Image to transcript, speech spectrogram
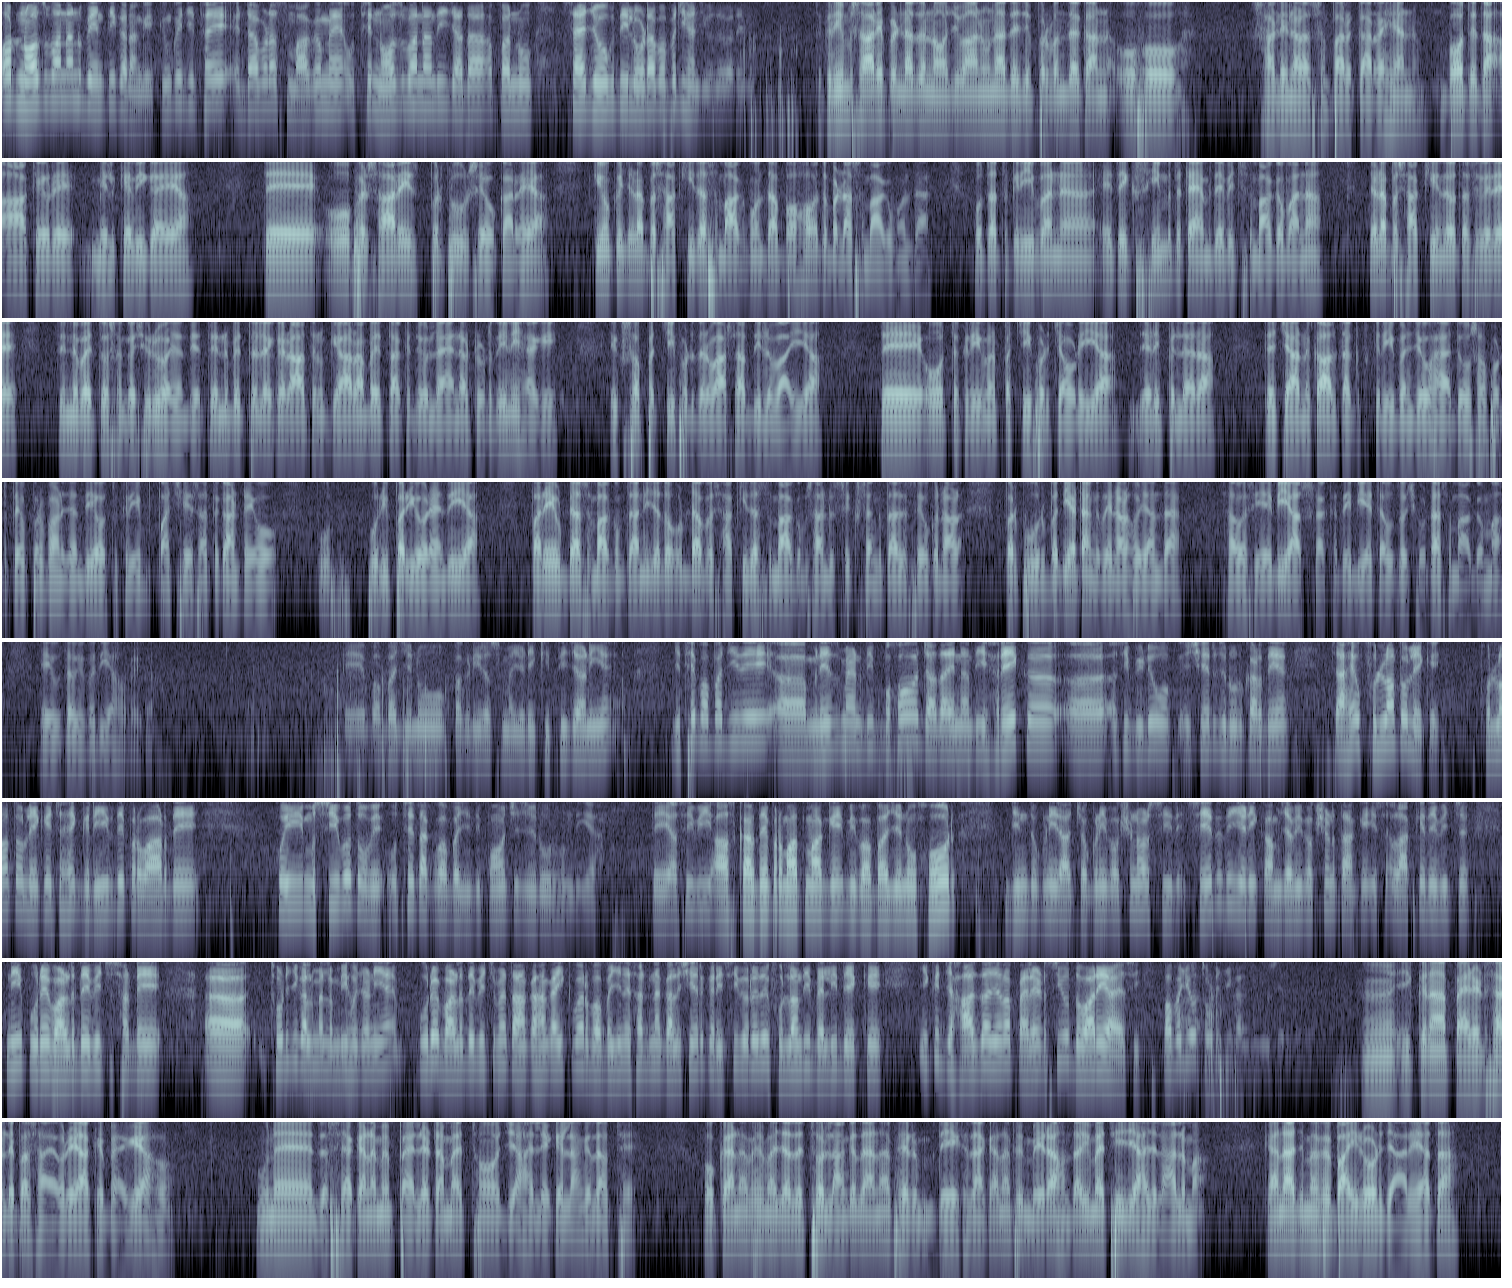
ਔਰ ਨੌਜਵਾਨਾਂ ਨੂੰ ਬੇਨਤੀ ਕਰਾਂਗੇ ਕਿਉਂਕਿ ਜਿੱਥੇ ਐਡਾ ਬੜਾ ਸਮਾਗਮ ਹੈ ਉੱਥੇ ਨੌਜਵਾਨਾਂ ਦੀ ਜ਼ਿਆਦਾ ਆਪਾਂ ਨੂੰ ਸਹਿਯੋਗ ਦੀ ਲੋੜ ਆ। ਬਾਬਾ ਜੀ ਹਾਂਜੀ ਉਹਦੇ ਬਾਰੇ ਵੀ। ਤਕਰੀਬਨ ਸਾਰੇ ਪਿੰਡਾਂ ਤੋਂ ਨੌਜਵਾਨ ਉਹਨਾਂ ਦੇ ਜੋ ਪ੍ਰਬੰਧਕ ਹਨ ਉਹ ਸਾਡੇ ਨਾਲ ਸੰਪਰਕ ਕਰ ਰਹੇ ਹਨ। ਬਹੁਤੇ ਤਾਂ ਆ ਕੇ ਉਰੇ ਮਿਲ ਕੇ ਵੀ ਗਏ ਆ। ਤੇ ਉਹ ਫਿਰ ਸਾਰੇ ਭਰਪੂਰ ਸਹਿਯੋਗ ਕਰ ਰਹੇ ਆ ਕਿਉਂਕਿ ਜਿਹੜਾ ਵਿਸਾਖੀ ਦਾ ਸਮਾਗਮ ਹੁੰਦਾ, ਬਹੁਤ ਵੱਡਾ ਸਮਾਗਮ ਹੁੰਦਾ। ਉਹ ਤਾਂ ਤਕਰੀਬਨ ਇਹ ਤਾਂ ਇੱਕ ਸੀਮਿਤ ਟਾਈਮ ਦੇ ਵਿੱਚ ਸਮਾਗਮ ਆ ਨਾ। ਜਿਹੜਾ ਵਿਸਾਖੀ ਹੁੰਦਾ, ਉਹ ਤਾਂ ਸਵੇਰੇ 3 ਵਜੇ ਤੋਂ ਸੰਗਤ ਸ਼ੁਰੂ ਹੋ ਜਾਂਦੀ ਹੈ। 3 ਵਜੇ ਤੋਂ ਲੈ ਕੇ ਰਾਤ ਨੂੰ 11 ਵਜੇ ਤੱਕ ਜੋ ਲਾਈਨ ਆ, ਉਹ ਟੁੱਟਦੀ ਨਹੀਂ ਹੈਗੀ। 125 ਫੁੱਟ ਦਰਬਾਰ ਸਾਹਿਬ ਦੀ ਲਵਾਈ ਆ ਤੇ ਉਹ ਤਕਰੀਬਨ 25 ਫੁੱਟ ਚੌੜੀ ਆ, ਜਿਹੜੀ ਪਿੱਲਰ ਆ। ਤੇ ਚਰਨ ਘਾਲ ਤੱਕ ਤਕਰੀਬਨ ਜੋ ਹੈ 200 ਫੁੱਟ 'ਤੇ ਉੱਪਰ ਬਣ ਜਾਂਦੀ ਆ ਉਹ ਤਕਰੀਬ 5 6 7 ਘੰਟੇ ਉਹ ਪੂ- ਪੂਰੀ ਭਰੀ ਹੋ ਰਹਿੰਦੀ ਆ। ਪਰ ਇਹ ਉੱਡਾ ਸਮਾਗਮ ਤਾਂ ਨਹੀਂ। ਜਦੋਂ ਉੱਡਾ ਵਿਸਾਖੀ ਦਾ ਸਮਾਗਮ ਸਾਨੂੰ ਸਿੱਖ ਸੰਗਤਾਂ ਦੇ ਸਹਿਯੋਗ ਨਾਲ ਭਰਪੂਰ ਵਧੀਆ ਢੰਗ ਦੇ ਨਾਲ ਹੋ ਜਾਂਦਾ ਸਭ ਅਸੀਂ ਇਹ ਵੀ ਆਸ ਰੱਖਦੇ ਵੀ ਇਹ ਤਾਂ ਉਹ ਤੋਂ ਛੋਟਾ ਸਮਾਗਮ ਆ। ਇਹ ਉਹ ਤਾਂ ਵੀ ਵਧੀਆ ਹੋਵੇਗਾ। ਤੇ ਬਾਬਾ ਜੀ ਨੂੰ ਪਗੜੀ ਰਸਮ ਜਿਹੜੀ ਕੀਤੀ ਜਾਣੀ ਹੈ। ਜਿੱਥੇ ਬਾਬਾ ਜੀ ਦੇ ਮੈਨੇਜਮੈਂਟ ਦੀ ਬਹੁਤ ਜ਼ਿਆਦਾ ਇਹਨਾਂ ਦੀ ਹਰੇਕ ਅਸੀਂ ਵੀਡੀਓ ਸ਼ੇਅਰ ਜ਼ਰੂਰ ਕਰਦੇ ਹਾਂ, ਚਾਹੇ ਉਹ ਫੁੱਲਾਂ ਤੋਂ ਲੈ ਕੇ, ਫੁੱਲਾਂ ਤੋਂ ਲੈ ਕੇ ਚਾਹੇ ਗਰੀਬ ਦੇ ਪਰਿਵਾਰ ਦੇ ਕੋਈ ਮੁਸੀਬਤ ਹੋਵੇ, ਉੱਥੇ ਤੱਕ ਬਾਬਾ ਜੀ ਦੀ ਪਹੁੰਚ ਜ਼ਰੂਰ ਹੁੰਦੀ ਹੈ। ਤੇ ਅਸੀਂ ਵੀ ਆਸ ਕਰਦੇ ਹਾਂ ਪ੍ਰਮਾਤਮਾ ਅੱਗੇ ਵੀ ਬਾਬਾ ਜੀ ਨੂੰ ਹੋਰ ਦਿਨ ਦੁਗਣੀ, ਰਾਤ ਚੌਗਣੀ ਬਖਸ਼ਣ ਔਰ ਸਿਰ- ਸਿਹਤ ਦੀ ਜਿਹੜੀ ਕਾਮਯਾਬੀ ਬਖਸ਼ਣ ਤਾਂ ਕਿ ਇਸ ਇਲਾਕੇ ਦੇ ਵਿੱਚ ਨਹੀਂ ਪੂਰੇ ਵਰਲਡ ਦੇ ਵਿੱਚ ਸਾਡੇ ਥੋੜੀ ਜਿਹੀ ਗੱਲ ਮੈਂ ਲੰਬੀ ਹੋ ਜਾਣੀ ਹੈ। ਪੂਰੇ ਵਰਲਡ ਦੇ ਵਿੱਚ ਮੈਂ ਤਾਂ ਕਹਾਂਗਾ, ਇੱਕ ਵਾਰ ਬਾਬਾ ਜੀ ਨੇ ਸਾਡੇ ਨਾਲ ਗੱਲ ਸ਼ੇਅਰ ਕਰੀ ਸੀ ਵੀ ਉਹਦੇ ਫੁੱਲਾਂ ਦੀ ਬੈਲੀ ਦੇਖ ਕੇ ਇੱਕ ਜਹਾਜ਼ ਦਾ ਜਿਹੜਾ ਪਾਇਲਟ ਸੀ, ਉਹ ਦੁਬਾਰੇ ਆਇਆ ਸੀ। ਬਾਬਾ ਜੀ, ਉਹ ਥੋੜੀ ਜਿਹੀ ਗੱਲ ਜ਼ਰੂਰ ਸ਼ੇਅਰ ਕਰੋ ਇੱਕ ਨਾ ਪਾਇਲਟ ਸਾਡੇ ਪਾਸ ਆਇਆ, ਉਰੇ ਆ ਕੇ ਬਹਿ ਗਿਆ ਉਹ। ਉਹਨੇ ਦੱਸਿਆ, ਕਹਿੰਦਾ ਮੈਂ ਪਾਇਲਟ ਆ, ਮੈਂ ਇੱਥੋਂ ਜਹਾਜ਼ ਲੈ ਕੇ ਲੰਘਦਾ ਉੱਥੇ। ਉਹ ਕਹਿੰਦਾ ਫਿਰ ਮੈਂ ਜਦ ਇੱਥੋਂ ਲੰਘਦਾ ਨਾ, ਫਿਰ ਦੇਖਦਾ, ਕਹਿੰਦਾ ਫਿਰ ਮੇਰਾ ਹੁੰਦਾ ਵੀ ਮੈਂ ਇੱਥੇ ਜਹਾਜ਼ ਲਾ ਲਵਾਂ। ਕਹਿੰਦਾ ਅੱਜ ਮੈਂ ਫਿਰ ਬਾਈ ਰੋਡ ਜਾ ਰਿਹਾ ਤਾਂ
